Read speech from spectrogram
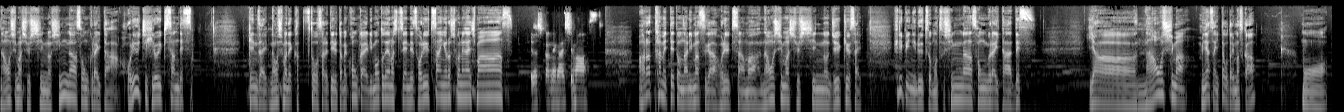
直島出身のシンガーソングライター、堀内博之さんです。現在、直島で活動されているため、今回リモートでの出演です。堀内さんよろしくお願いします。よろしくお願いします。改めてとなりますが、堀内さんは直島出身の19歳。フィリピンにルーツを持つシンガーソングライターです。いやー、直島、皆さん行ったことありますか？もう、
